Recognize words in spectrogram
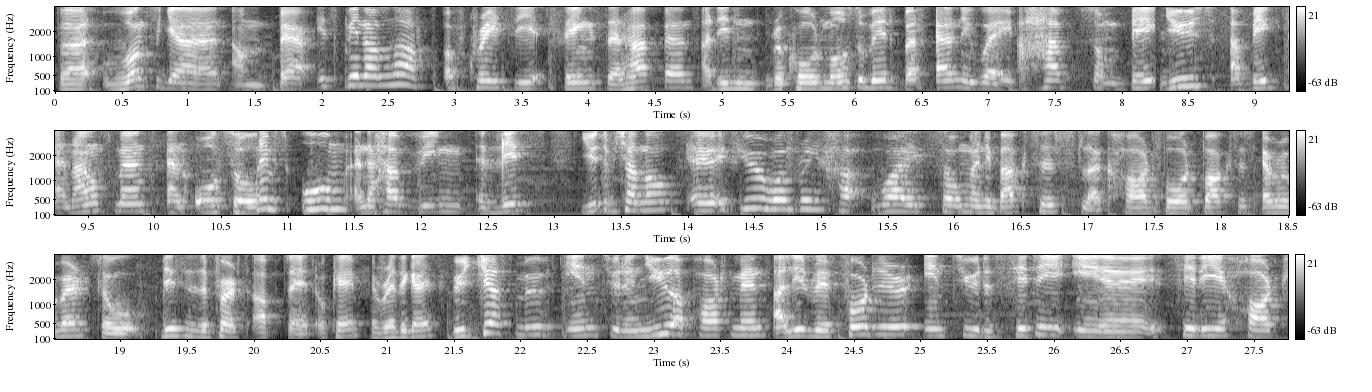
but once again, I'm back. It's been a lot of crazy things that happened. I didn't record most of it, but anyway, I have some big news, a big announcement, and also, my name is Um, and I'm having this YouTube channel. Uh, if you're wondering how, why it's so many boxes, like cardboard boxes everywhere, so this is the first update, okay? You ready guys? We just moved into the new apartment a little bit further into the city, uh, city heart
